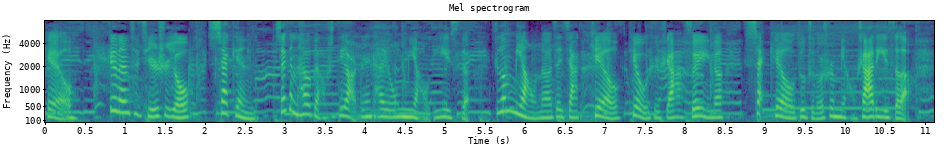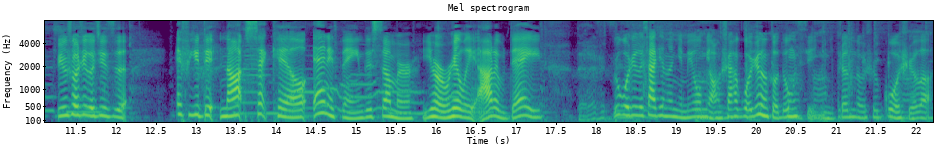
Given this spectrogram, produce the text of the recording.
kill 这个单词，其实是由 second，second 它又表示第二，但是它有秒的意思。这个秒呢，再加 kill。kill 是杀，所以呢，set kill 就指的是秒杀的意思了。比如说这个句子，If you did not set kill anything this summer, you're really out of date。如果这个夏天呢，你没有秒杀过任何东西，你真的是过时了。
